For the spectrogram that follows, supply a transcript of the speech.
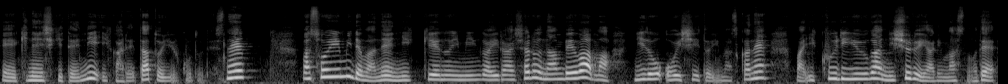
えー、記念式典に行かれたということですね。まあ、そういう意味ではね日系の移民がいらっしゃる南米は、まあ、2度美味しいと言いますかね、まあ、行く理由が2種類ありますので、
